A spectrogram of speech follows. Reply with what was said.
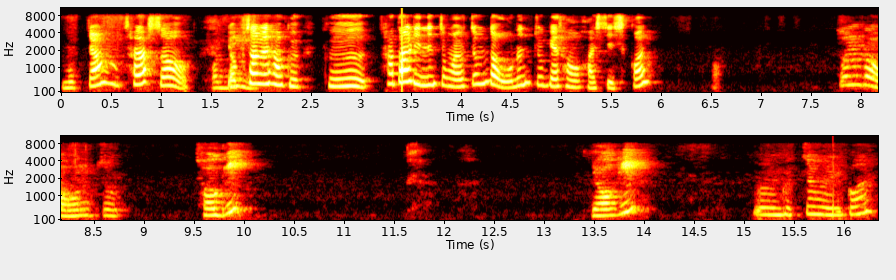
목장 찾았어. 어디? 옆섬에서 그, 그 사다리 있는 쪽 말고 좀 더 오른쪽에서 갈 수 있을걸? 좀 더 오른쪽. 저기? 여기? 응, 그쪽일걸?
